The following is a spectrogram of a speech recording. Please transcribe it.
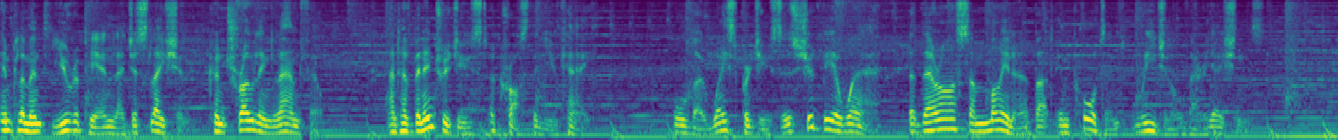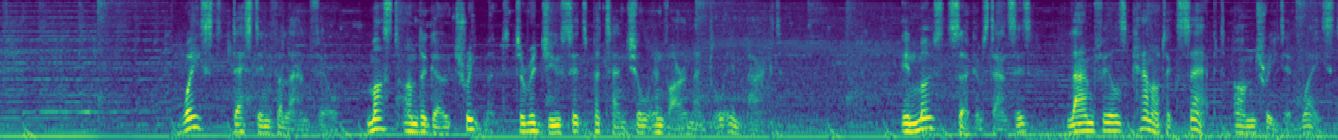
implement European legislation controlling landfill and have been introduced across the UK. Although waste producers should be aware that there are some minor but important regional variations. Waste destined for landfill must undergo treatment to reduce its potential environmental impact. In most circumstances, landfills cannot accept untreated waste.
